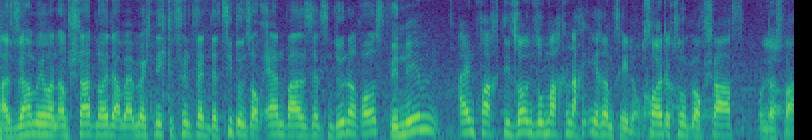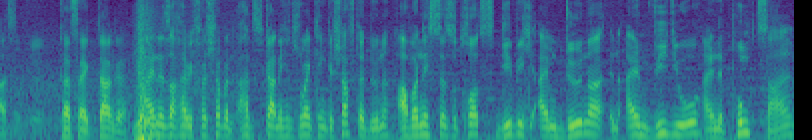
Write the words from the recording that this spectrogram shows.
Also wir haben jemanden am Start, Leute, aber er möchte nicht gefilmt werden. Der zieht uns auf Ehrenbasis jetzt einen Döner raus. Wir nehmen einfach, die sollen so machen nach ihrer Empfehlung. Kräuter, Knoblauch, scharf und das war's. Perfekt, danke. Eine Sache habe ich verscheppert, hat es gar nicht ins Ranking geschafft, der Döner. Aber nichtsdestotrotz gebe ich einem Döner in einem Video eine Punktzahl.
